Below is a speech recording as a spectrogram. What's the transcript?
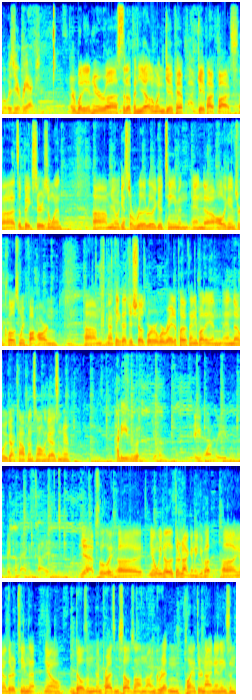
What was your reaction? Everybody in here uh, stood up and yelled and went and gave gave high fives. Uh, that's a big series to win. Um, you know, against a really really good team, and and uh, all the games are close, and we fought hard, and um, I think that just shows we're we're ready to play with anybody, and and uh, we've got confidence in all the guys in here. How do you? Given eight one lead, and they come back and tie it. Yeah, absolutely. Uh, you know, we know that they're not going to give up. Uh, you know, they're a team that you know builds and, and prides themselves on, on grit and playing through nine innings, and,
